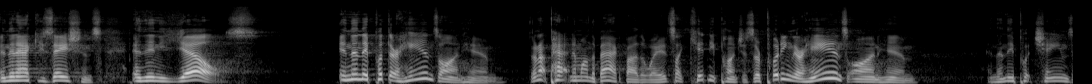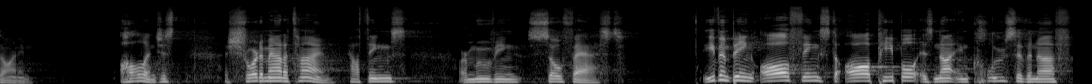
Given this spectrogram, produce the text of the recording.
and then accusations, and then yells. And then they put their hands on him. They're not patting him on the back, by the way. It's like kidney punches. They're putting their hands on him. And then they put chains on him. All in just a short amount of time, how things are moving so fast. Even being all things to all people is not inclusive enough.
